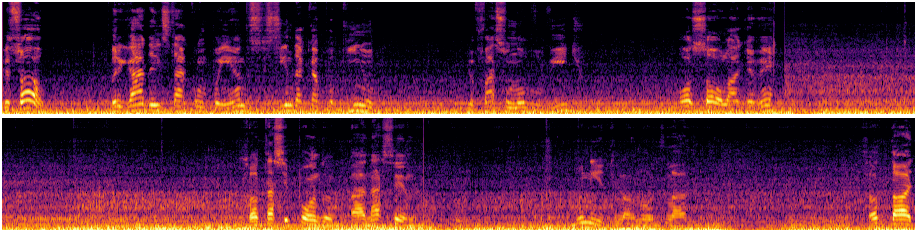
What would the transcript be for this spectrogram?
Pessoal, obrigado por estar acompanhando, assistindo. Daqui a pouquinho eu faço um novo vídeo. Olha o sol lá, quer ver? O sol tá se pondo, tá nascendo. Bonito lá no outro lado. Só Todd.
